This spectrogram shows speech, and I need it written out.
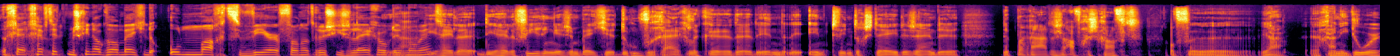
Ge geeft dit misschien ook wel een beetje de onmacht weer van het Russische leger op ja, dit moment? Die hele, die hele viering is een beetje droevig eigenlijk. Uh, de, de, in, in twintig steden zijn de, de parades afgeschaft. Of ja, uh, ga niet door.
